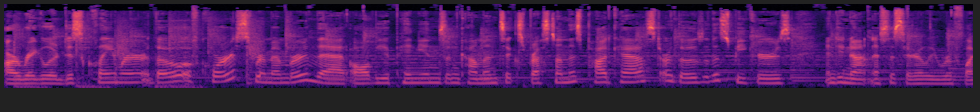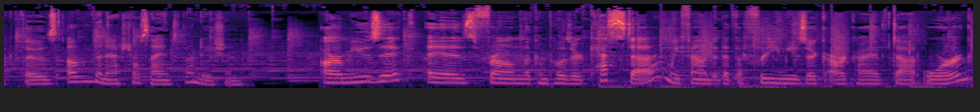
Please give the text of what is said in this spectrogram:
Our regular disclaimer, though, of course, remember that all the opinions and comments expressed on this podcast are those of the speakers and do not necessarily reflect those of the National Science Foundation. Our music is from the composer Kesta. And we found it at the freemusicarchive.org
